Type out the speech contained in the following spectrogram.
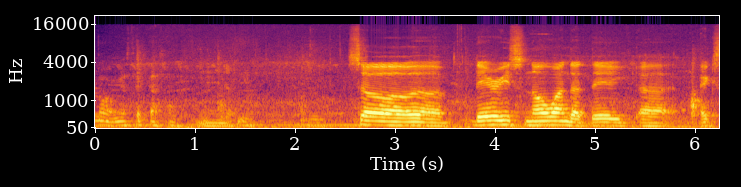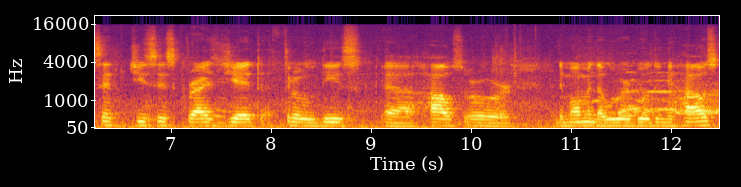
No, en esta casa. So uh, there is no one that they uh, accept Jesus Christ yet through this uh, house or the moment that we were building the house.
